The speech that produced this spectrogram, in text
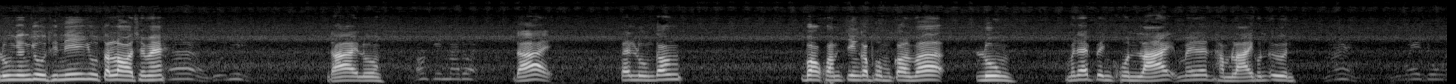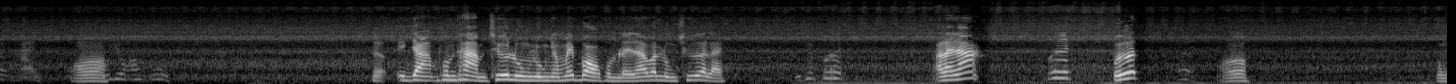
ลุงยังอยู่ที่นี่อยู่ตลอดใช่ไหม เออดูนี่ได้ลุง ของกินมาด้วยได้ แต่ลุงต้องบอกความจริงกับผมก่อนว่า ลุง ไม่ได้เป็นคนร้ายไม่ได้ทำร้ายคนอื่น ไม่กูไม่ยุ่งกับใครอ๋อ กูอยู่ของกูเดี๋ยวอีกอย่างผมถามชื่อลุงลุงยังไม่บอกผมเลยนะว่าลุงชื่ออะไร กูชื่อปืดอะไรนะปืดปื๊ดอ๋อลุง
